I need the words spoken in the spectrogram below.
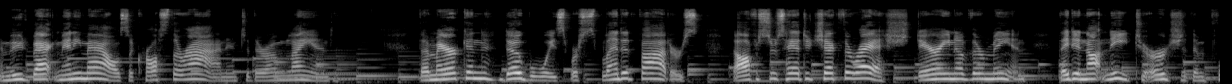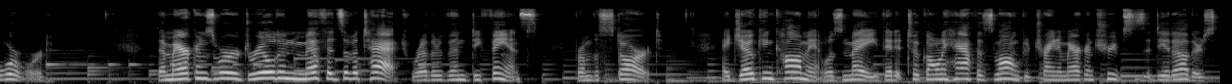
and moved back many miles across the Rhine into their own land. The American doughboys were splendid fighters. The officers had to check the rash daring of their men. They did not need to urge them forward. The Americans were drilled in methods of attack rather than defense from the start. A joking comment was made that it took only half as long to train American troops as it did others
